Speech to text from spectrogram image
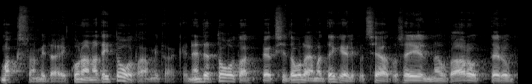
maksma midagi, kuna nad ei tooda midagi, nende toodang peaksid olema tegelikult seaduseelnõude arutelud,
